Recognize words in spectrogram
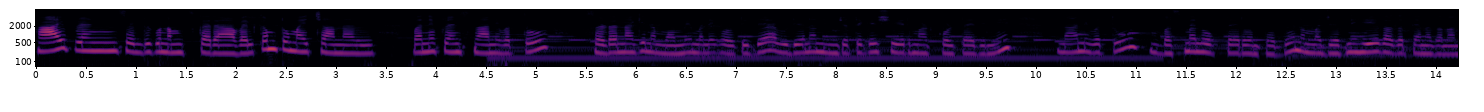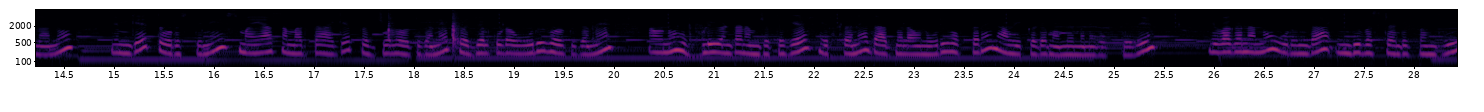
Hi friends, ಎಲ್ರಿಗೂ ನಮಸ್ಕಾರ. Welcome to my channel. ಬನ್ನಿ ಫ್ರೆಂಡ್ಸ್, ನಾನಿವತ್ತು ಸಡನ್ನಾಗಿ ನಮ್ಮ ಮಮ್ಮಿ ಮನೆಗೆ ಹೊರಟಿದ್ದೆ. ಆ ವಿಡಿಯೋನ ನಿಮ್ಮ ಜೊತೆಗೆ ಶೇರ್ ಮಾಡ್ಕೊಳ್ತಾ ಇದ್ದೀನಿ. ನಾನಿವತ್ತು ಬಸ್ ಮೇಲೆ ಹೋಗ್ತಾ ಇರುವಂಥದ್ದು. ನಮ್ಮ ಜರ್ನಿ ಹೇಗಾಗುತ್ತೆ ಅನ್ನೋದನ್ನು ನಾನು ನಿಮಗೆ ತೋರಿಸ್ತೀನಿ. ಸ್ಮಯ ಸಮರ್ಥ ಹಾಗೆ ಪ್ರಜ್ವಲ್ ಹೊರಟಿದ್ದಾನೆ. ಪ್ರಜ್ವಲ್ ಕೂಡ ಊರಿಗೆ ಹೊರಟಿದ್ದಾನೆ. ಅವನು ಹುಬ್ಳಿ ಗಂಟ ನಮ್ಮ ಜೊತೆಗೆ ಇರ್ತಾನೆ. ಅದಾದಮೇಲೆ ಅವನು ಊರಿಗೆ ಹೋಗ್ತಾನೆ. ನಾವು ಈ ಕಡೆ ಮಮ್ಮಿ ಮನೆಗೆ ಹೋಗ್ತೀವಿ. ಇವಾಗ ನಾನು ಊರಿಂದ ಇಂಡಿ ಬಸ್ ಸ್ಟ್ಯಾಂಡಿಗೆ ಬಂದ್ವಿ.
